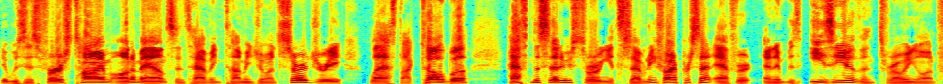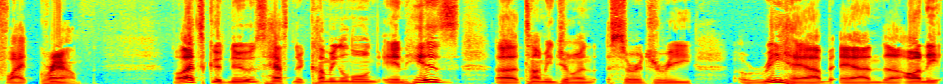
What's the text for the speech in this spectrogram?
It was his first time on a mound since having Tommy John surgery last October. Hefner said he was throwing at 75% effort and it was easier than throwing on flat ground. Well, that's good news. Hefner coming along in his uh, Tommy John surgery rehab. And uh, on the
